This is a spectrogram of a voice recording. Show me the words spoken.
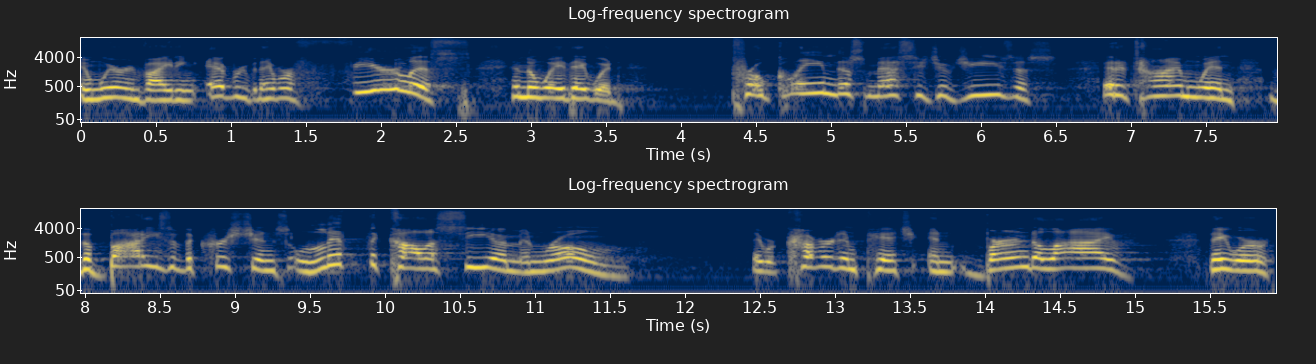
And we're inviting everybody. They were fearless in the way they would proclaim this message of Jesus at a time when the bodies of the Christians lit the Colosseum in Rome. They were covered in pitch and burned alive. They were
